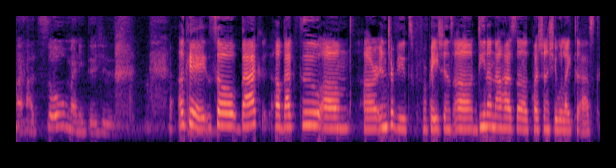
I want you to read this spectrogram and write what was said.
I had so many dishes. Okay, so back uh, back to um, our interviews for Patience. Uh, Dina now has a question she would like to ask.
